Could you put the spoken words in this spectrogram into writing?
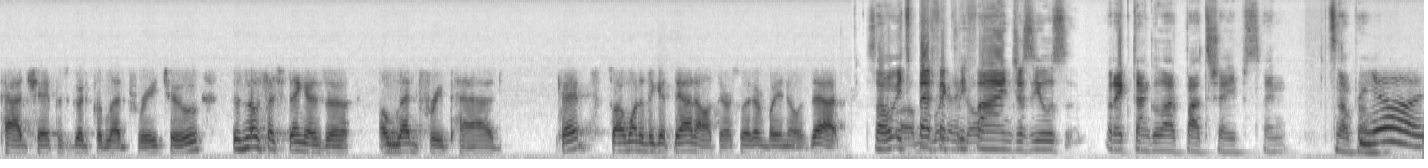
pad shape is good for lead-free too. There's no such thing as a, a lead-free pad. Okay, so I wanted to get that out there so that everybody knows that. So it's um, perfectly go... fine. Just use rectangular pad shapes, and it's no problem. Yeah,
